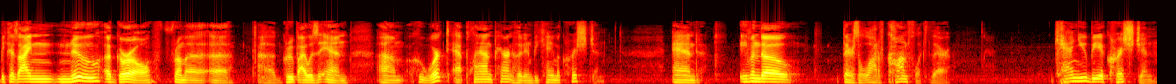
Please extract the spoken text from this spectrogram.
because I knew a girl from a, a, a group I was in um, who worked at Planned Parenthood and became a Christian. And even though there's a lot of conflict there, can you be a Christian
